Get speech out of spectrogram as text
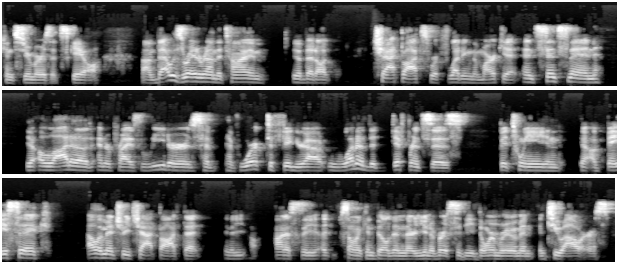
consumers at scale. Um, that was right around the time you know, that uh, chatbots were flooding the market. And since then, you know, a lot of enterprise leaders have, have worked to figure out what are the differences between you know, a basic elementary chatbot that you know, honestly uh, someone can build in their university dorm room in, in two hours,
